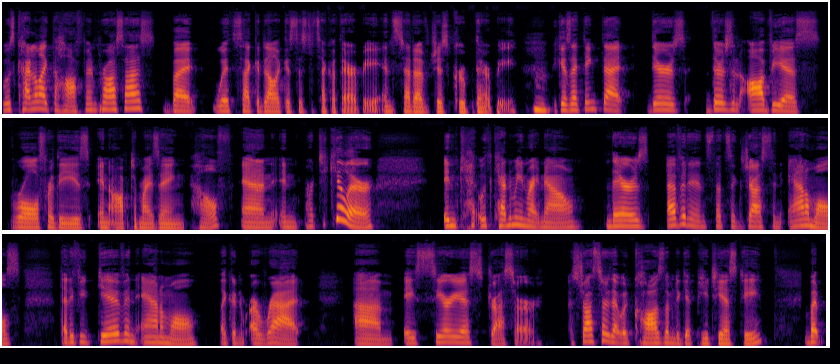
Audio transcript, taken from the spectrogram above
was kind of like the Hoffman process, but with psychedelic assisted psychotherapy instead of just group therapy. Hmm. Because I think that there's there's an obvious role for these in optimizing health, and in particular, in with ketamine right now, there's evidence that suggests in animals that if you give an animal like a, a rat um, a serious stressor, a stressor that would cause them to get PTSD. But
